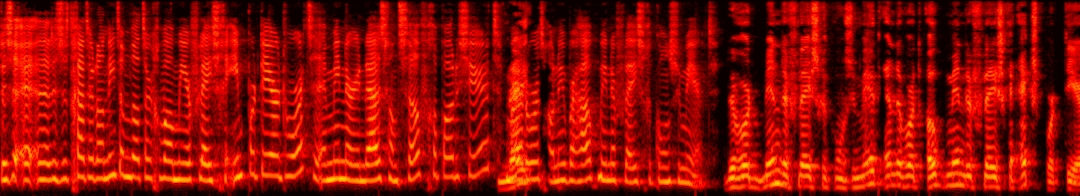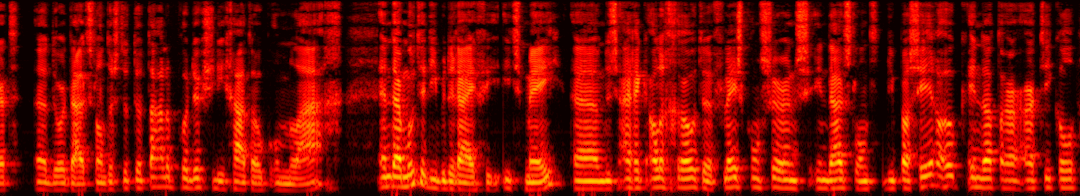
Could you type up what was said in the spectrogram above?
Dus, eh, eh, dus het gaat er dan niet om dat er gewoon meer vlees geïmporteerd wordt en minder in Duitsland zelf geproduceerd, maar er wordt gewoon überhaupt minder vlees geconsumeerd. Er wordt minder vlees geconsumeerd en er wordt ook minder vlees geëxporteerd eh, door Duitsland. Dus de totale productie die gaat ook omlaag. En daar moeten die bedrijven iets mee. Eh, dus eigenlijk alle grote vleesconcerns in Duitsland die passeren ook in dat ar- artikel.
